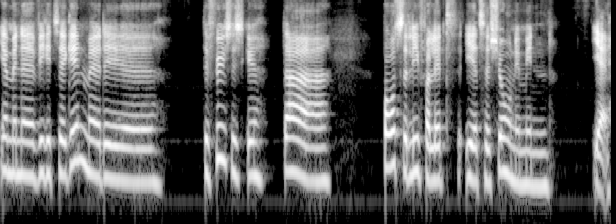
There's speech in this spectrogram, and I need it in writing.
Jamen, øh, vi kan tjekke ind med det, øh, det fysiske. Der bortset lige for lidt irritation i min ja,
